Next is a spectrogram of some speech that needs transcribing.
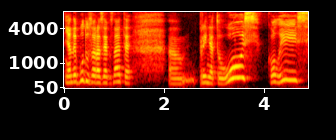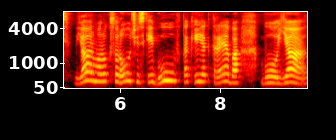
Я не буду зараз, як знаєте, прийнято ось колись ярмарок Сорочинський був такий, як треба. Бо я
